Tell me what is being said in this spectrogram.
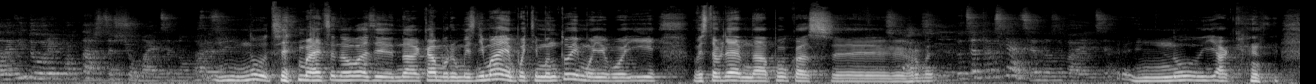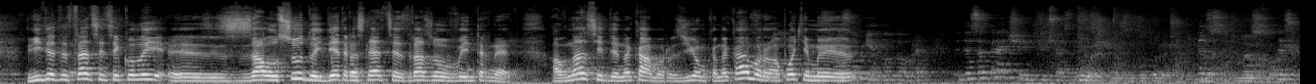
Але відеорепортаж це що мається на увазі? Ну, це мається на увазі на камеру. Ми знімаємо, потім монтуємо його і виставляємо на показ е, громад... То це трансляція називається. Ну як? Відеотрансляція це коли е, з залу суду йде трансляція зразу в інтернет. А в нас йде на камеру, зйомка на камеру, а потім ми. Зрозуміло, добре. Не заперечують учасники? не заперечують.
